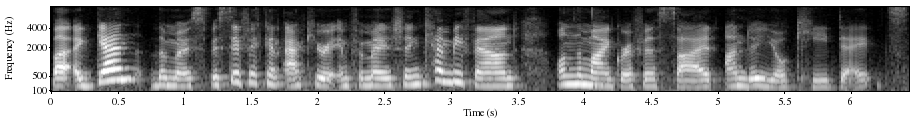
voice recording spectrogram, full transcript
but again, the most specific and accurate information can be found on the MyGriffith side under your key dates.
